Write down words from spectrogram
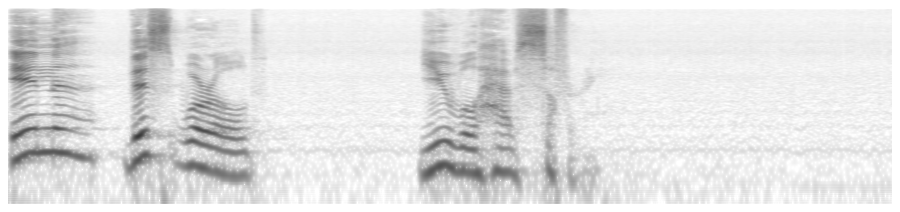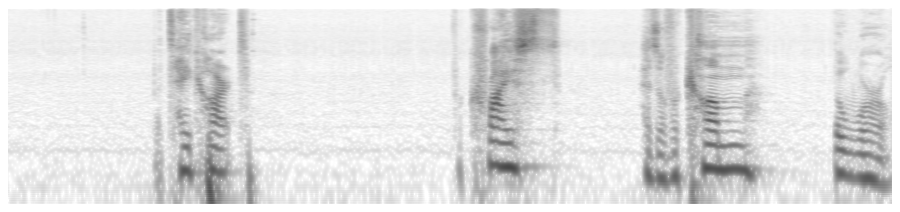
In this world, you will have suffering. But take heart, Christ has overcome the world.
